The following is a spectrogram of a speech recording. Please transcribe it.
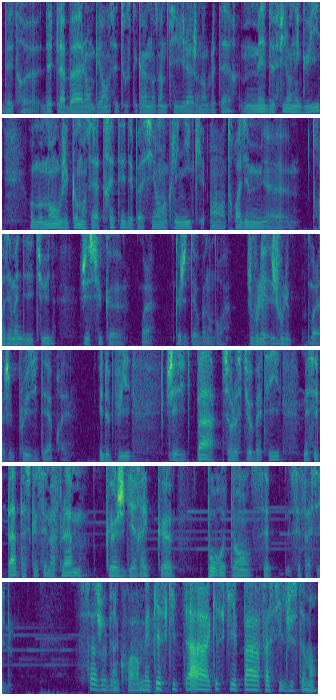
d'être euh, d'être là-bas, l'ambiance et tout. C'était quand même dans un petit village en Angleterre. Mais de fil en aiguille, au moment où j'ai commencé à traiter des patients en clinique en troisième euh, troisième année d'études, j'ai su que voilà que j'étais au bon endroit. Je voulais je voulais voilà j'ai plus hésité après. Et depuis, j'hésite pas sur l'ostéopathie, mais c'est pas parce que c'est ma flamme que je dirais que pour autant c'est facile. Ça, je veux bien croire. Mais qu'est-ce qui t'a, qu'est-ce qui est pas facile justement?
